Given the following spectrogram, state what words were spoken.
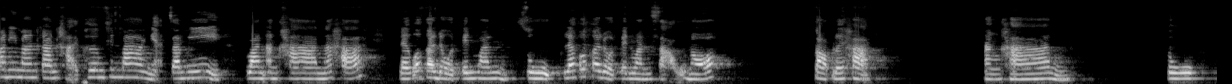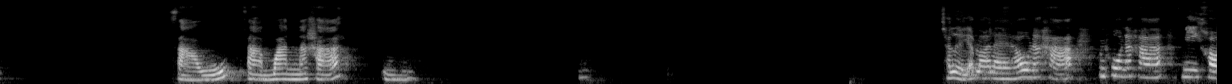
ปริมาณการขายเพิ่มขึ้นบ้างเนี่ยจะมีวันอังคารนะคะ แล้วก็กระโดดเป็นวันศุกร์แล้วก็กระโดดเป็นวันเสาร์เนาะตอบเลยค่ะ อังคารศุกร์เสาร์สามวันนะคะอืมเฉลยเรียบร้อยแล้วนะคะ คุณครูนะคะ มีคอ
